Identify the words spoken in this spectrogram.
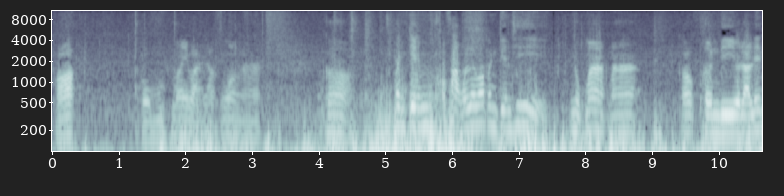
เพราะผมไม่ไหวแล้วง่วงฮะ ก็เป็นเกมขอฝากไว้เลยว่าเป็นเกมที่หนุกมากนะฮะ ก็เพลินดีเวลาเล่น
